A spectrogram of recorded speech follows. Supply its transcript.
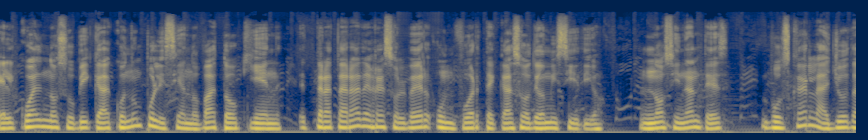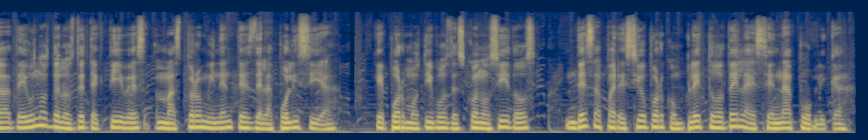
el cual nos ubica con un policía novato quien tratará de resolver un fuerte caso de homicidio, no sin antes buscar la ayuda de uno de los detectives más prominentes de la policía, que por motivos desconocidos desapareció por completo de la escena pública.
